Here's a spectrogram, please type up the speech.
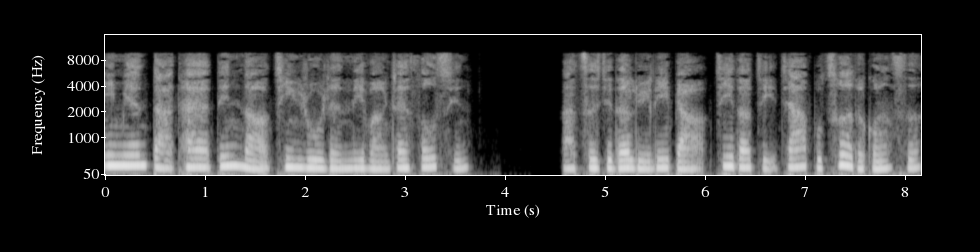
一面打开电脑进入人力网站搜寻，把自己的履历表寄到几家不错的公司。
